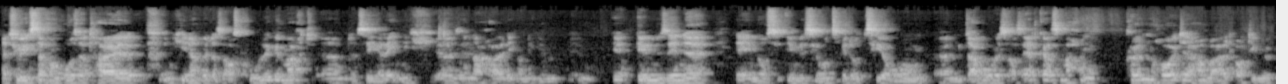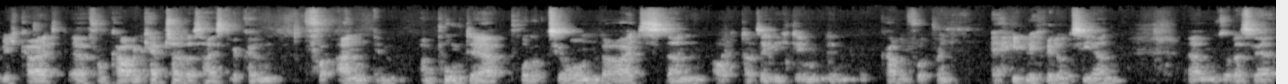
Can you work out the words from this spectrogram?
natürlich ist davon ein großer Teil, in China wird das aus Kohle gemacht, ähm, das ist sicherlich nicht äh, sehr nachhaltig und nicht im, im, im Sinne der Emissionsreduzierung. Ähm, da, wo wir es aus Erdgas machen können, heute haben wir halt auch die Möglichkeit äh, von Carbon Capture. Das heißt, wir können an, im, am Punkt der Produktion bereits dann auch tatsächlich den, den Carbon Footprint erheblich reduzieren, ähm, so dass wir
